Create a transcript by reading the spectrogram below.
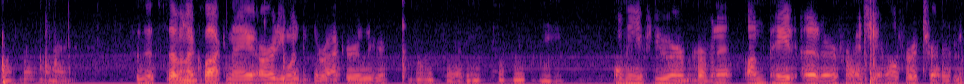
Because it's 7 o'clock and I already went to the rock earlier. Only if you are a permanent, unpaid editor for my channel for eternity.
